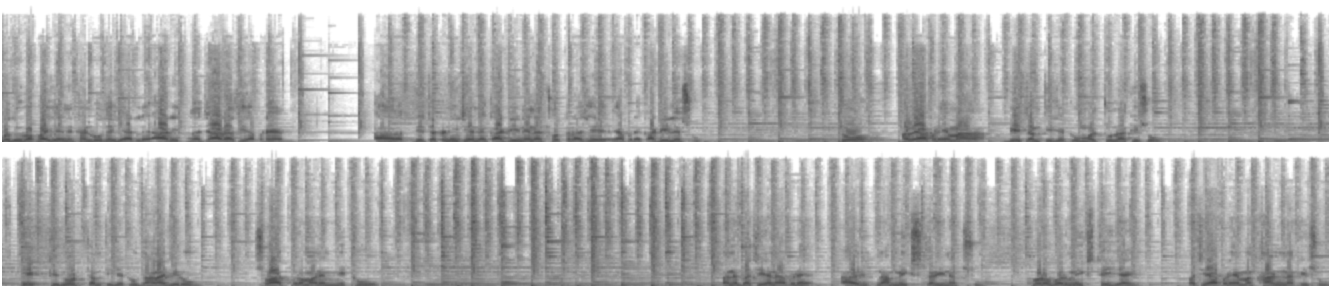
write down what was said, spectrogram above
બધું બફાઈ જાય ને ઠંડુ થઈ જાય એટલે આ રીતના ઝારાથી આપણે આ જે ચટણી છે એને કાઢીને એના છોતરા છે એ આપણે કાઢી લેશું. તો હવે આપણે એમાં બે ચમચી જેટલું મરચું નાખીશું. એકથી દોઢ ચમચી જેટલું ધાણા જીરું સ્વાદ પ્રમાણે મીઠું. અને પછી એને આપણે આવી રીતના મિક્સ કરી નાખશું. બરોબર મિક્સ થઈ જાય, પછી આપણે એમાં ખાંડ નાખીશું.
